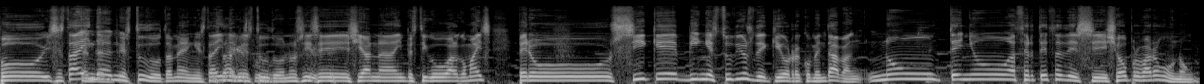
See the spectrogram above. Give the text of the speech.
Pois está ainda en estudo tamén, está ainda en estudo. estudo. Non sei se Xiana investigou algo máis, pero sí que vin estudios de que o recomendaban. Non sí. teño a certeza de se xa o probaron ou non.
